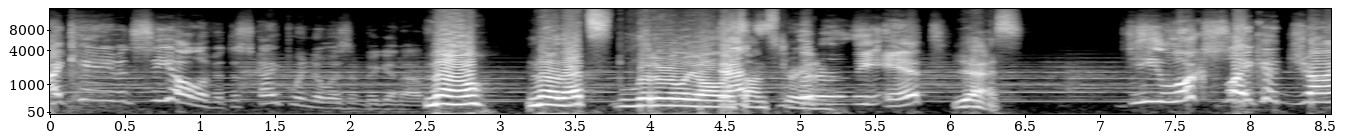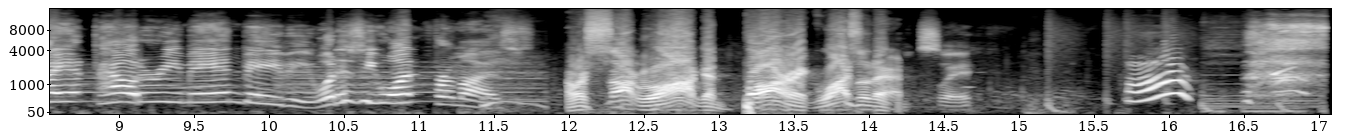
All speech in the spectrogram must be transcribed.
I can't even see all of it. The Skype window isn't big enough. No, no, that's literally all that's, That's on screen. literally it. Yes. He looks like a giant powdery man baby. What does he want from us? It was so long and boring, wasn't it? Honestly. Huh?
